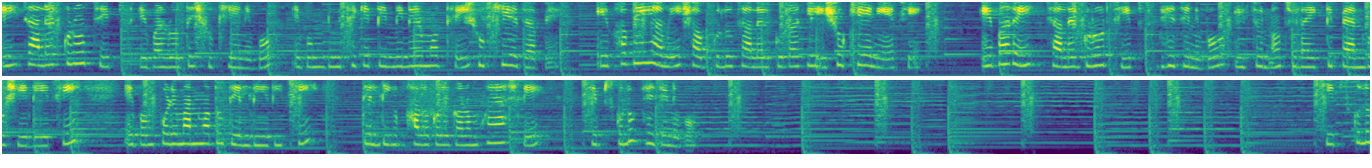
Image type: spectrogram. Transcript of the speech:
এই চালের গুঁড়োর চিপস এবার রোদে শুকিয়ে নেব এবং দুই থেকে তিন দিনের মধ্যেই শুকিয়ে যাবে। এভাবেই আমি সবগুলো চালের গুঁড়ার শুকিয়ে নিয়েছি। এবারে চালের গুঁড়োর চিপস ভেজে নেব। এর জন্য চুলায় একটি প্যান বসিয়ে দিয়েছি এবং পরিমাণ মতো তেল দিয়ে দিচ্ছি। তেলটি ভালো করে গরম হয়ে আসলে চিপসগুলো ভেজে নেব। চিপসগুলো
